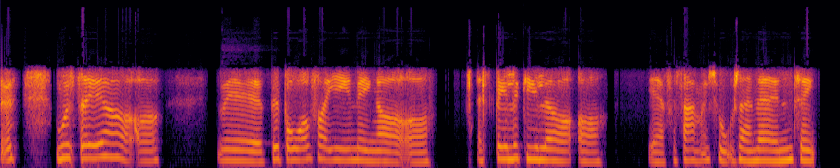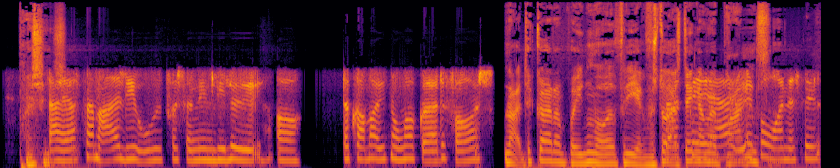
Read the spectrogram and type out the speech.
med museer og med beboerforeninger og spillegilder og ja, forsamlingshus og en anden ting. Præcis. Der er så meget liv ude på sådan en lille ø, og der kommer ikke nogen at gøre det for os. Nej, det gør der på ingen måde, fordi jeg kan forstå, at det dengang med er branden... øboerne selv.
